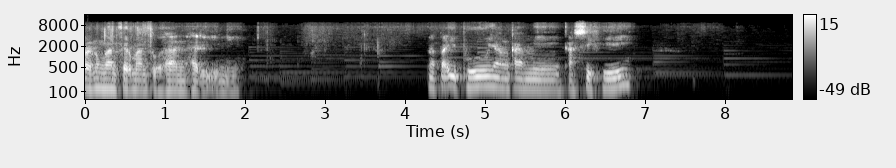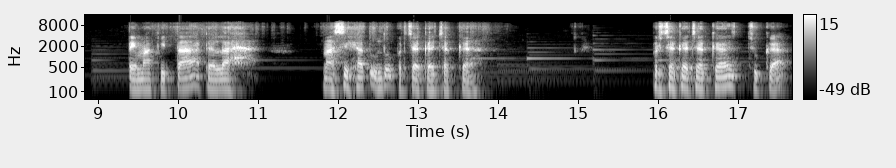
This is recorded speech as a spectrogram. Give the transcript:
renungan firman Tuhan hari ini. Bapak Ibu yang kami kasihi, tema kita adalah nasihat untuk berjaga-jaga. Berjaga-jaga juga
